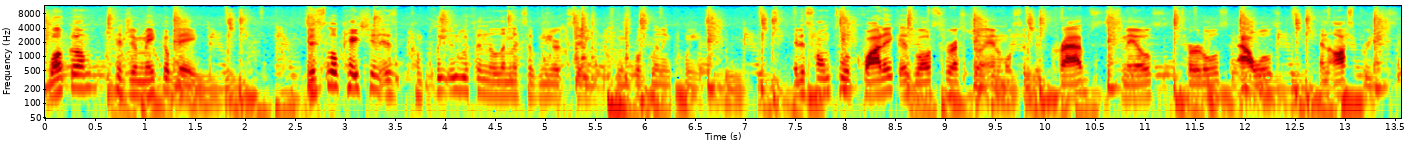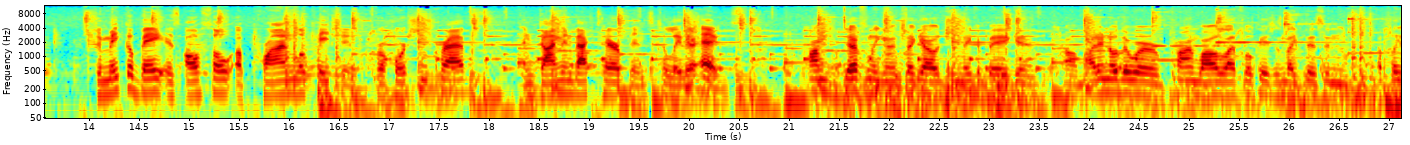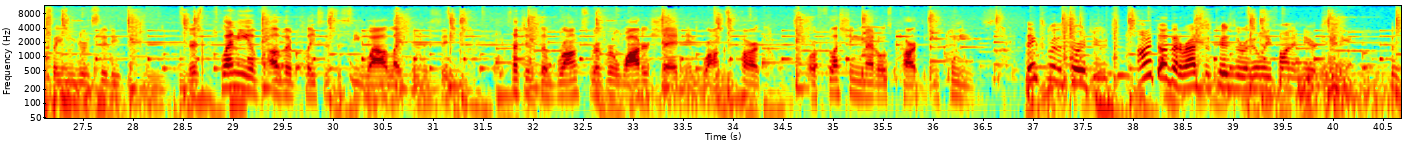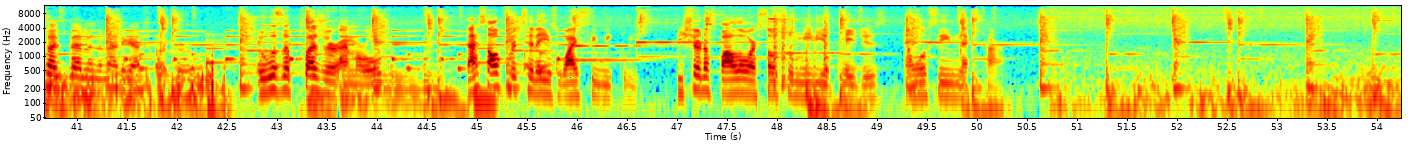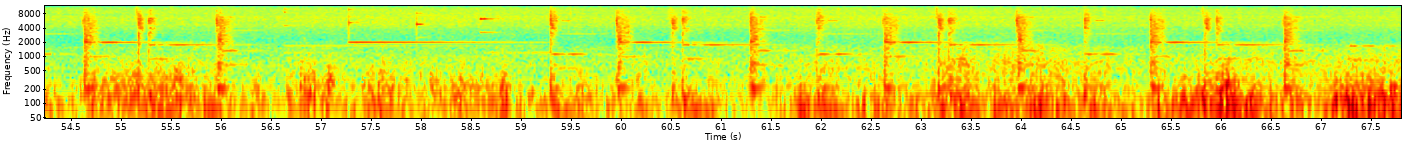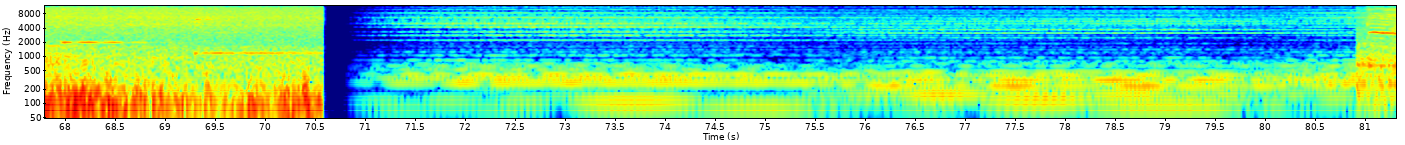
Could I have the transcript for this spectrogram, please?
Welcome to Jamaica Bay. This location is completely within the limits of New York City between Brooklyn and Queens. It is home to aquatic as well as terrestrial animals such as crabs, snails, turtles, owls, and ospreys. Jamaica Bay is also a prime location for horseshoe crabs and diamondback terrapins to lay their eggs. I'm definitely gonna check out Jamaica Bay again. Um, I didn't know there were prime wildlife locations like this in a place like New York City. There's plenty of other places to see wildlife in the city, such as the Bronx River Watershed in Bronx Park or Flushing Meadows Park in Queens. Thanks for the tour, Jude. I thought that rats and pigeons were the only fauna in New York City, besides them and the Madagascar crew. It was a pleasure, Emerald. That's all for today's YC Weekly. Be sure to follow our social media pages, and we'll see you next time.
